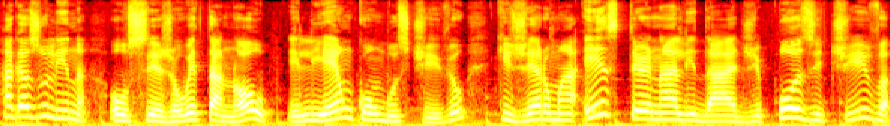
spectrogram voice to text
a gasolina, ou seja, o etanol, ele é um combustível que gera uma externalidade positiva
